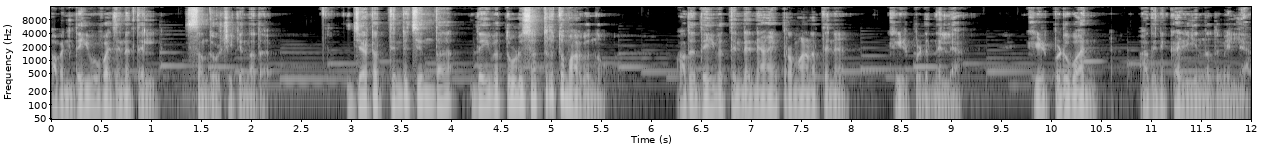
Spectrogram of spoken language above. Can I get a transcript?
അവൻ ദൈവവചനത്തിൽ സന്തോഷിക്കുന്നത്. ജഡത്തിന്റെ ചിന്ത ദൈവത്തോട് ശത്രുത്വമാകുന്നു. അത് ദൈവത്തിന്റെ ന്യായപ്രമാണത്തിന് കീഴ്പ്പെടുന്നില്ല. കീഴ്പ്പെടുവാൻ അതിന് കഴിയുന്നതുമില്ല.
